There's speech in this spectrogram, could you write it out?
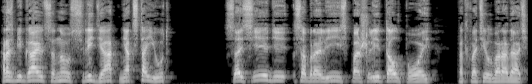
разбегаются, но следят, не отстают. «Соседи собрались, пошли толпой», — подхватил бородач,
